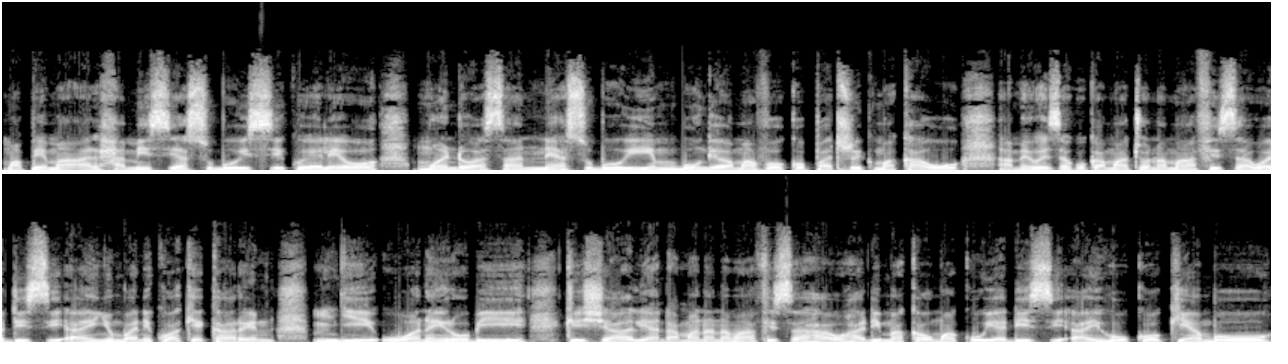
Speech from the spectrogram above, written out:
Mapema Alhamisi asubuhi siku ya leo mwendo wa saa nne asubuhi, mbunge wa Mavoko Patrick Makau ameweza kukamatwa na maafisa wa DCI nyumbani kwake Karen, mji wa Nairobi. Kisha aliandamana na maafisa hao hadi makao makuu ya DCI huko Kiambu.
